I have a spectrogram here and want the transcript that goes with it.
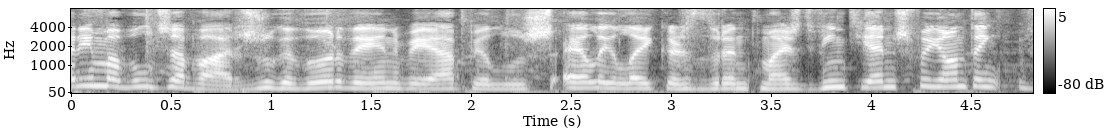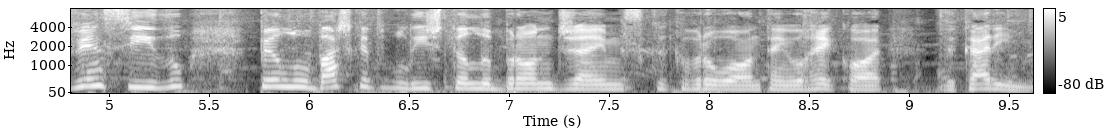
Karim Abdul-Jabbar, jogador da NBA pelos LA Lakers durante mais de 20 anos, foi ontem vencido pelo basquetebolista LeBron James, que quebrou ontem o recorde de Karim.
